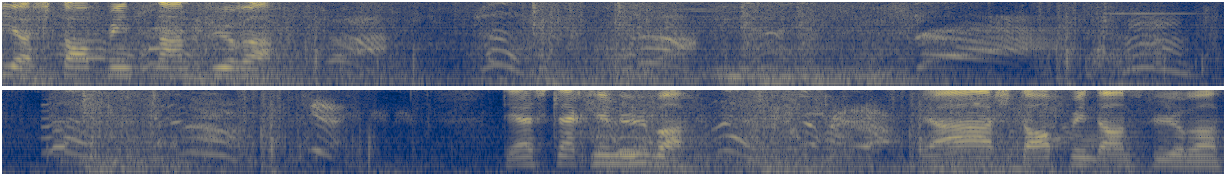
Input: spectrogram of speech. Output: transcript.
Dir, Staubwindenanführer. Der ist gleich hinüber. Ja, Staubwindanführer.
